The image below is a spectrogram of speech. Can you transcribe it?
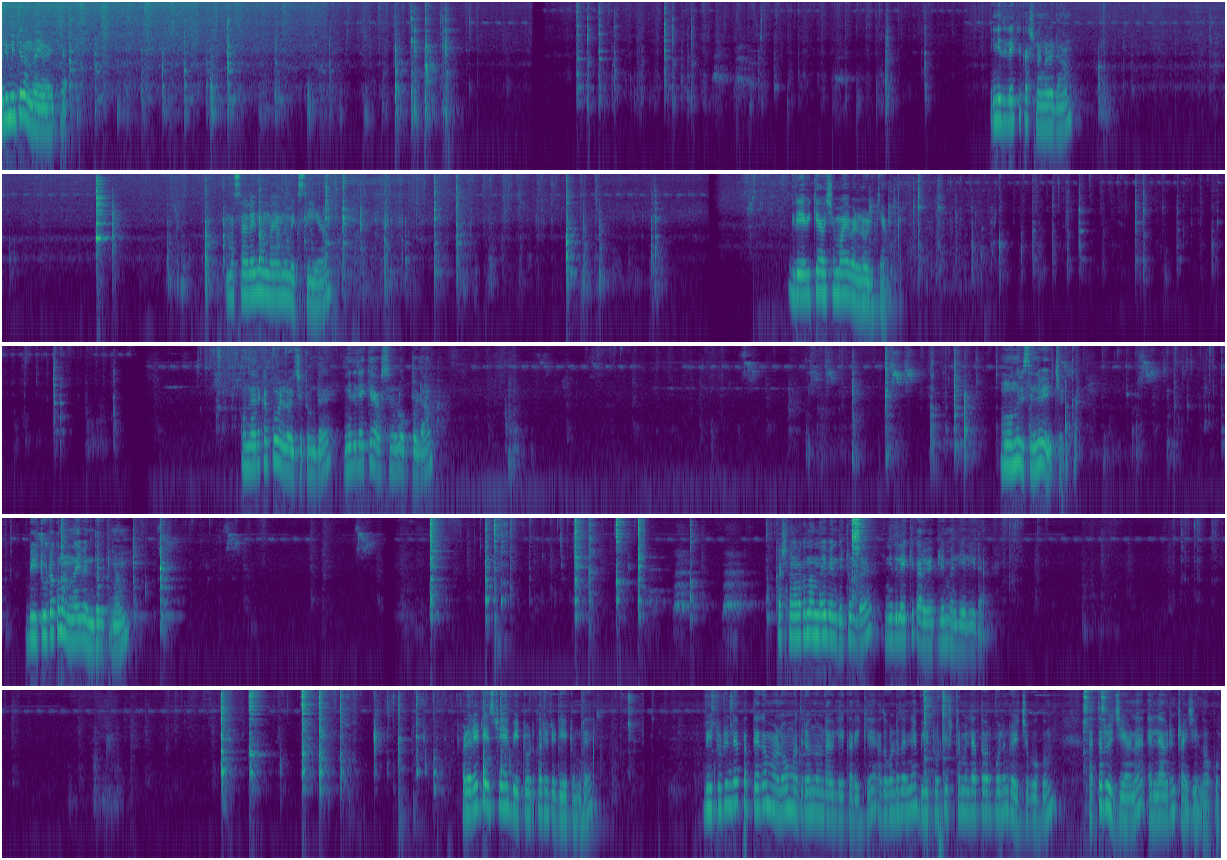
ഒരു മിനിറ്റ് നന്നായി വഴറ്റാം. ഇനി ഇതിലേക്ക് കഷ്ണങ്ങൾ ഇടാം. മസാലയും നന്നായി ഒന്ന് മിക്സ് ചെയ്യാം. ഗ്രേവിക്ക് ആവശ്യമായ വെള്ളം ഒഴിക്കാം. ഒന്നര കപ്പ് വെള്ളം ഒഴിച്ചിട്ടുണ്ട്. ഇനി ഇതിലേക്ക് ആവശ്യമുള്ള ഉപ്പിടാം. മൂന്ന് വിസിലിന് വേവിച്ചെടുക്കാം. ബീട്രൂട്ടൊക്കെ നന്നായി വെന്ത് കിട്ടണം. കഷ്ണങ്ങളൊക്കെ നന്നായി വെന്തിട്ടുണ്ട്. ഇനി ഇതിലേക്ക് കറിവേപ്പിലയും മല്ലിയിലയും ഇടാം. വളരെ ടേസ്റ്റിയായ ബീട്രൂട്ട് കറി റെഡിയായിട്ടുണ്ട് ബീട്രൂട്ടിന്റെ പ്രത്യേക മണവും മധുരമൊന്നും ഉണ്ടാവില്ല ഈ കറിക്ക്? അതുകൊണ്ട് തന്നെ ബീട്രൂട്ട് ഇഷ്ടമില്ലാത്തവർ പോലും കഴിച്ചു പോകും. അത്ര രുചിയാണ്. എല്ലാവരും ട്രൈ ചെയ്ത് നോക്കൂ.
